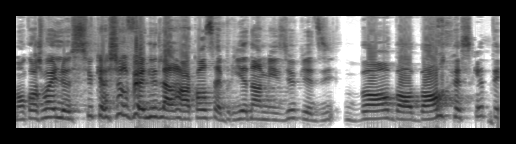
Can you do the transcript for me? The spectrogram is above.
mon conjoint, il a su quand je suis revenue de la rencontre, ça brillait dans mes yeux, puis il a dit Bon, bon, bon, est-ce que tu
